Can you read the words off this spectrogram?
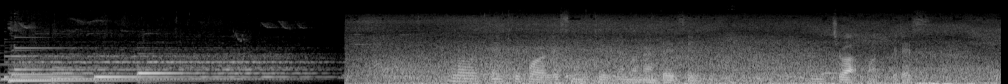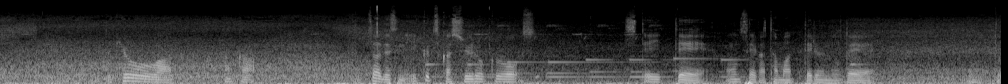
Hello, thank you for listening to e m o n and Daisy. こんにちは、マックです。今日は、なんか、実はですね、いくつか収録をししていて、音声が溜まってるので、えっと、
